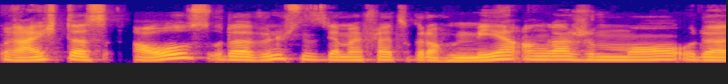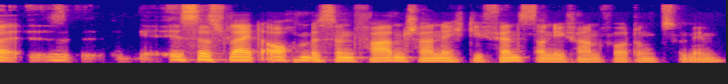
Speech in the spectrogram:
reicht das aus oder wünschen Sie da mal vielleicht sogar noch mehr Engagement oder ist es vielleicht auch ein bisschen fadenscheinig, die Fans dann die Verantwortung zu nehmen?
